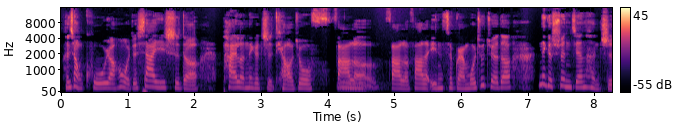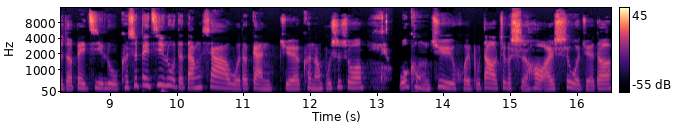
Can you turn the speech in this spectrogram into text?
很想哭，然后我就下意识的拍了那个纸条，就。发了、嗯、发了发了 Instagram，我就觉得那个瞬间很值得被记录。可是被记录的当下，我的感觉可能不是说我恐惧回不到这个时候，而是我觉得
